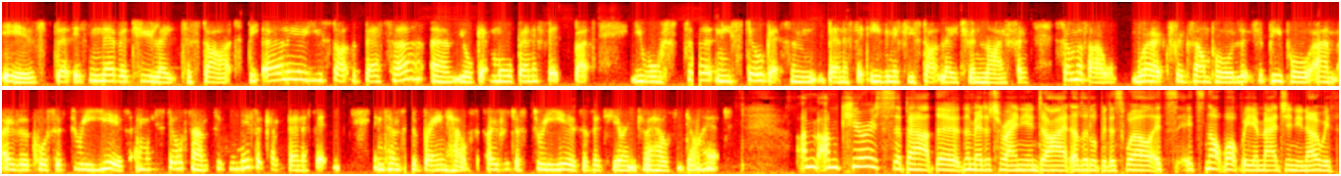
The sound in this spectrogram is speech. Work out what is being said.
is that it's never too late to start. The earlier you start, the better. Um, you'll get more benefit, but you will certainly still get some benefit even if you start later in life. And some of our work, for example, looked at people um, over the course of three years, and we still found significant benefit in terms of brain health over just three years of adhering to a healthy diet. I'm I'm curious about the, the Mediterranean diet a little bit as well. It's it's not what we imagine, you know, with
